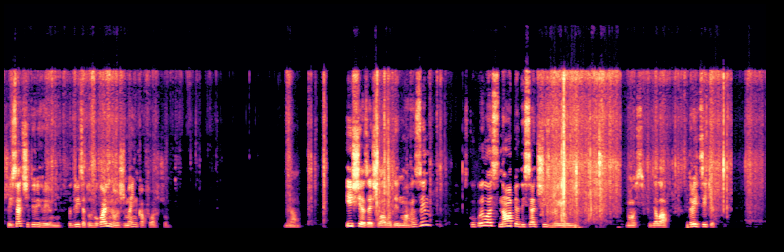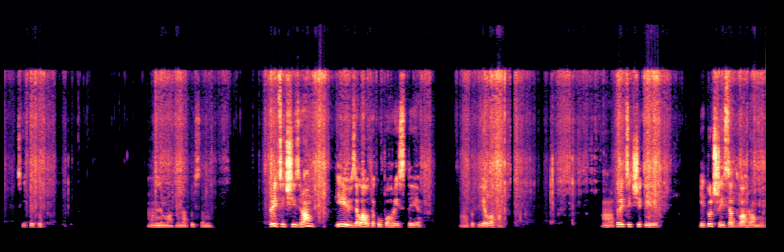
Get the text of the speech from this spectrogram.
64 гривні. Подивіться, тут буквально жменька фаршу. Да. І ще зайшла в один магазин, скупилась на 56 гривень. Ось, взяла 30. Скільки тут? Ну, Нема, не написано. 36 грам і взяла отаку погристи. А, тут є вага. А, 34. І тут 62 грами.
